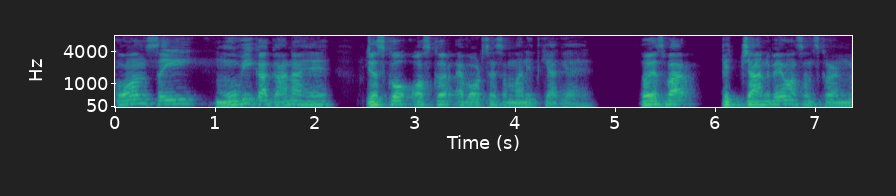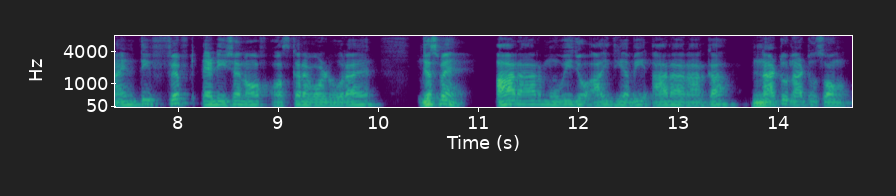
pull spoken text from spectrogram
कौन सी मूवी का गाना है जिसको ऑस्कर अवार्ड से सम्मानित किया गया है? तो इस बार पिचानवेवा संस्करण ninety fifth edition of Oscar award हो रहा है, जिसमें आर आर मूवी जो आई थी अभी, आर आर आर का नाटू नाटू सॉन्ग,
